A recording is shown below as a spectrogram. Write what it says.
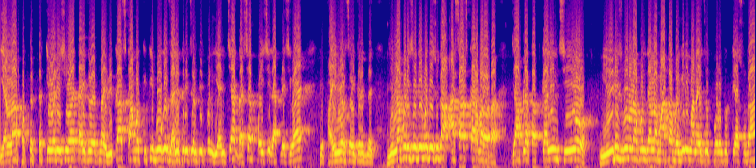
यांना फक्त टक्केवारी शिवाय काही कळत नाही. विकास कामं किती बोगस झाले तरी चालतील पण यांच्या घशात पैसे घातल्याशिवाय ते फाईलवर सही करीत नाहीत. जिल्हा परिषदेमध्ये सुद्धा असाच कारभार होता जे आपल्या तत्कालीन सीईओ लेडीज म्हणून आपण त्यांना माता भगिनी म्हणायचो परंतु त्या सुद्धा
